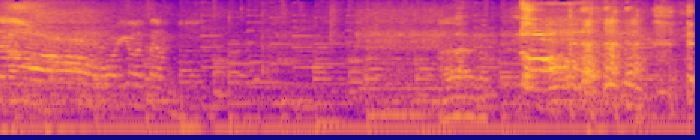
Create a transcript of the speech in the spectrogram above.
¡No! Yo también. Agárralo. El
